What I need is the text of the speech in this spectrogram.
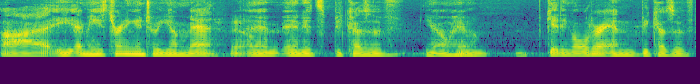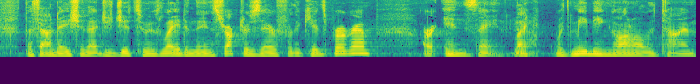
Uh, he, I mean, he's turning into a young man, Yeah. and and it's because of you know him. Getting older, and because of the foundation that jujitsu has laid, and the instructors there for the kids program are insane. Like with me being gone all the time,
